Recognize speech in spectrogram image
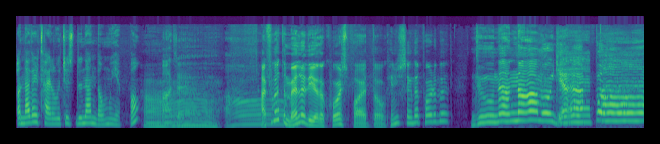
another title which is 누난 너무 예뻐. 맞아요. 아. I forgot the melody of the chorus part though. Can you sing that part a bit? 누나 너무 예뻐 예뻐.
